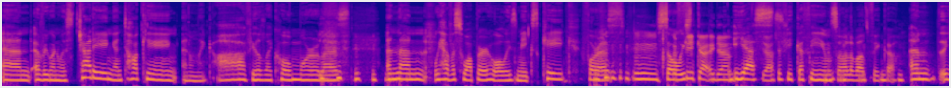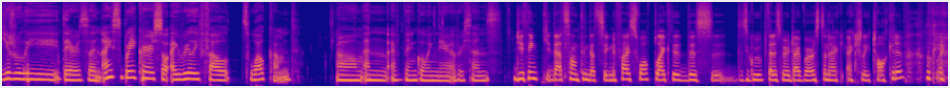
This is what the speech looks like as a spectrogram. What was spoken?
and everyone was chatting and talking and i'm like ah feels like home more or less and then we have a swapper who always makes cake for us so the we fika again. yes, Yes. the fika theme It's all about fika. and usually there's an icebreaker so i really felt welcomed um, and i've been going there ever since Do you think that's something that signifies swap, like the, this uh, this group that is very diverse and ac- actually talkative, like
